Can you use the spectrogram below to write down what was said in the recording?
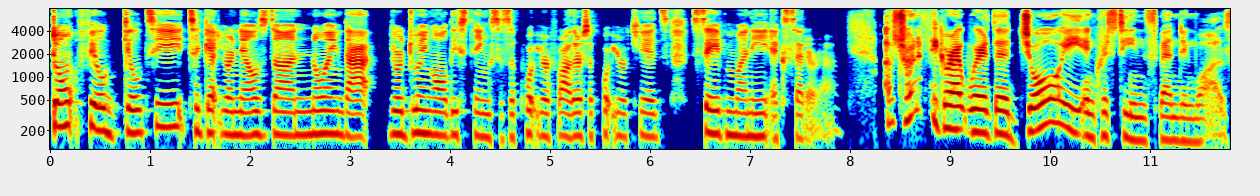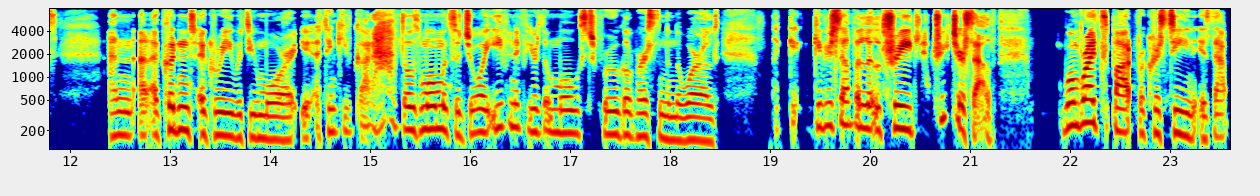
don't feel guilty to get your nails done knowing that you're doing all these things to support your father support your kids save money etc i was trying to figure out where the joy in christine's spending was and i couldn't agree with you more. I think you've got to have those moments of joy even if you're the most frugal person in the world. Like give yourself a little treat treat yourself. One bright spot for christine is that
